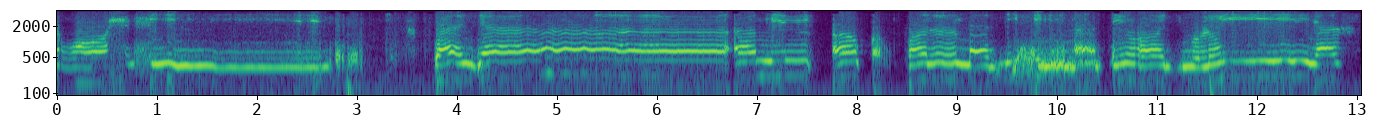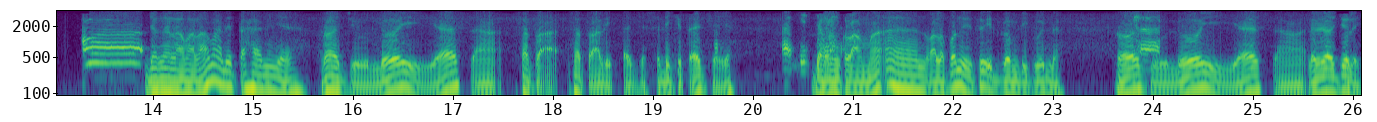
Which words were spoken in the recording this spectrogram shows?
Bismillahirrahmanirrahim. وجاء من أقصى المدينة رجل يسعى Jangan lama-lama ditahannya. Rajului yasa. Satu satu alif aja, sedikit aja ya. Habis Jangan itu, kelamaan, walaupun itu idgham diguna. Rajului yasa. Dari rajuli.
